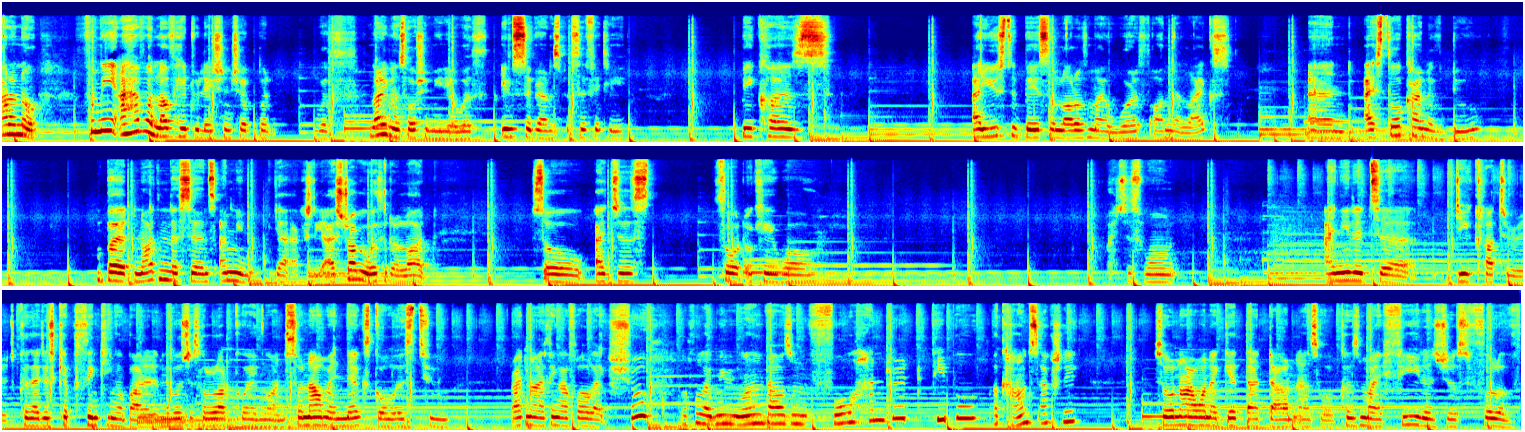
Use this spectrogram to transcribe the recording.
I don't know. For me, I have a love hate relationship with, with not even social media, with Instagram specifically, because I used to base a lot of my worth on the likes, and I still kind of do, but not in the sense, I mean, yeah, actually, I struggle with it a lot. So I just thought, okay, well, I just won't. I needed to declutter it because I just kept thinking about it and there was just a lot going on. So now my next goal is to right now I think I follow like sure I follow like maybe 1,400 people accounts actually. So now I want to get that down as well because my feed is just full of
